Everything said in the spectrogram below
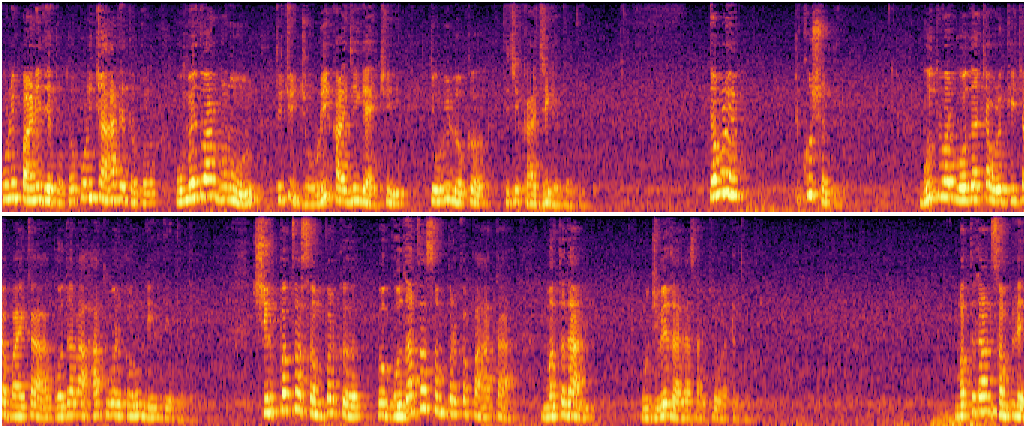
कुणी पाणी देत होतं कुणी चहा देत होतं. उमेदवार म्हणून तिची जेवढी काळजी घ्यायची तेवढी लोक तिची काळजी घेत होती. त्यामुळे ती खुश होती. भूतवर गोदाच्या ओळखीच्या बायका गोदाला हात वर करून धीर देत होत्या. शिरपतचा संपर्क व गोदाचा संपर्क पाहता मतदान उजवे झाल्यासारखे वाटत होते. मतदान संपले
